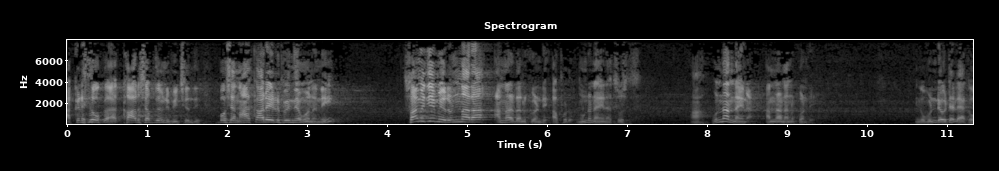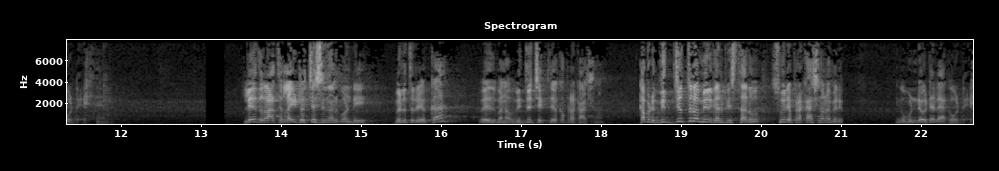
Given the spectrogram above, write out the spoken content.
అక్కడేదో ఒక కారు శబ్దం వినిపించింది. బహుశా నా కారు వెళ్ళిపోయిందేమోనని స్వామీజీ మీరు ఉన్నారా? అన్నాడు అనుకోండి. అప్పుడు ఉండు నాయన చూస్తే. ఉన్నాను నాయన అన్నాడు అనుకోండి. ఇంకా ఉండే ఒకటే లేక ఒకటే. లేదు రాత్రి లైట్ వచ్చేసింది అనుకోండి వెలుతురు యొక్క మన విద్యుత్ శక్తి యొక్క ప్రకాశం. కాబట్టి విద్యుత్తులో మీరు కనిపిస్తారు సూర్య ప్రకాశంలో మీరు ఇంకా ఉండే ఒకటే లేక ఒకటే.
